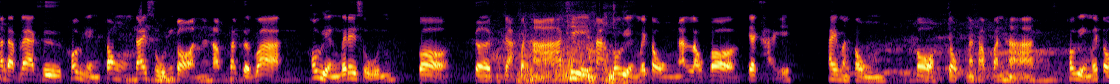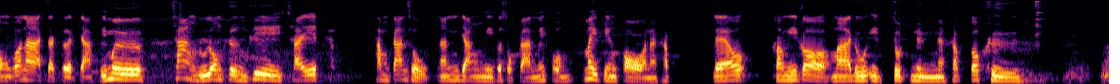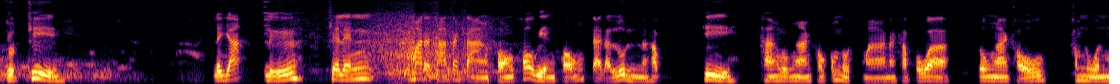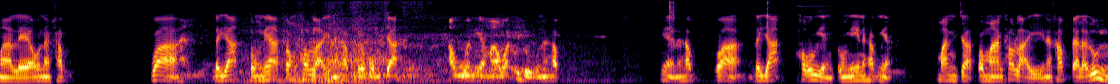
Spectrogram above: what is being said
อันดับแรกคือเข้าเหวี่ยงต้องได้ศูนย์ก่อนนะครับ ถ้าเกิดว่าเข้าเหวี่ยงไม่ได้ศูนย์ ก็เกิดจากปัญหาที่ตั้งเข้าเหวี่ยงไม่ตรง งั้นเราก็แก้ไขให้มันตรงก็จบนะครับ ปัญหาเข้าเหวี่ยงไม่ตรงก็น่าจะเกิดจากฝีมือช่างหรือโรงกลึงที่ใช้ทำก้านสูบนั้นยังมีประสบการณ์ไม่พงไม่เพียงพอนะครับ แล้วคราวนี้ก็มาดูอีกจุดหนึ่งนะครับ ก็คือ จุดที่ระยะหรือเชลเลน มาตรฐานต่างๆ ของข้อเหวี่ยงของแต่ละรุ่นนะครับ ที่ทางโรงงานเขากำหนดมานะครับ เพราะว่าโรงงานเขาคำนวณมาแล้วนะครับ ว่าระยะตรงเนี้ยต้องเท่าไหร่นะครับ เดี๋ยวผมจะเอาเวอร์เนียมาวัดให้ดูนะครับ เนี่ยนะครับว่าระยะข้อเหวี่ยงตรงนี้นะครับ เนี่ย มันจะประมาณเท่าไหร่นะครับ แต่ละรุ่น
